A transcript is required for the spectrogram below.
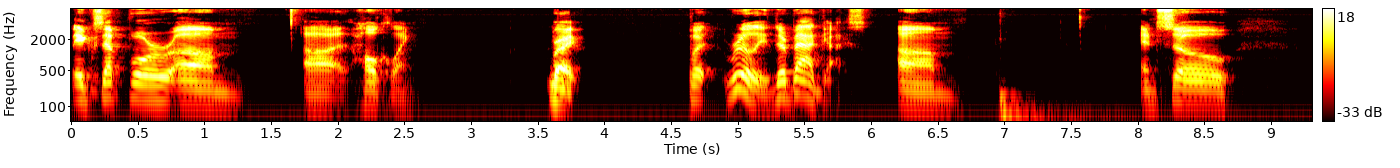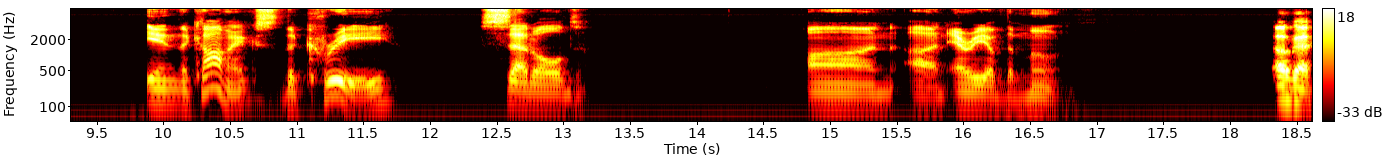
except for um, uh, Hulkling. Right. But really, they're bad guys. Um, and so, in the comics, the Kree settled on an area of the moon, Okay.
